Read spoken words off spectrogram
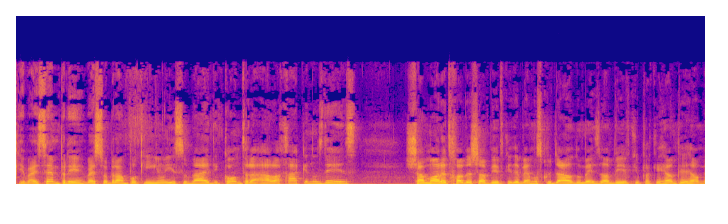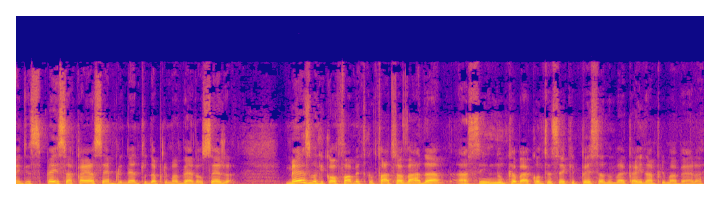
que vai sempre, vai sobrar um pouquinho, isso vai de contra a Allah que nos diz Shamor et Chodesh Aviv, que devemos cuidar do mês Aviv, que para que realmente esse Pesach caia sempre dentro da primavera. Ou seja, mesmo que conforme a travada, assim nunca vai acontecer que Pesach não vai cair na primavera,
